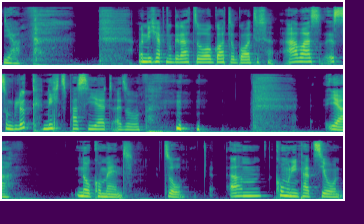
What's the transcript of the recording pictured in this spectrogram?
ja. Und ich habe nur gedacht, so, oh Gott, oh Gott. Aber es ist zum Glück nichts passiert. Also ja, no comment. So, ähm, Kommunikation.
